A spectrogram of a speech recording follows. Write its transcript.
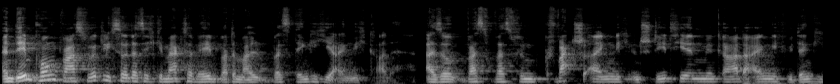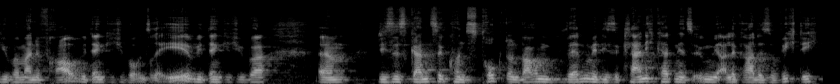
an dem Punkt war es wirklich so, dass ich gemerkt habe, hey, warte mal, was denke ich hier eigentlich gerade? Also was, was für ein Quatsch eigentlich entsteht hier in mir gerade eigentlich? Wie denke ich über meine Frau? Wie denke ich über unsere Ehe? Wie denke ich über ähm, dieses ganze Konstrukt und warum werden mir diese Kleinigkeiten jetzt irgendwie alle gerade so wichtig?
